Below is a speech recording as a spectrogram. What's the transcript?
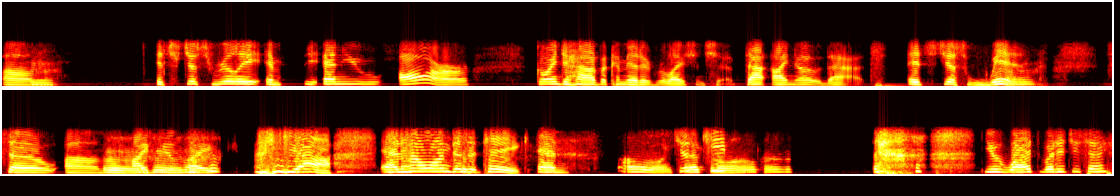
um Mhm. it's just really im- and you are going to have a committed relationship. That i know that. It's just when. So um i feel Mhm. like yeah. And how long does it take? And Oh Just that's keep- long you what? What did you say?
